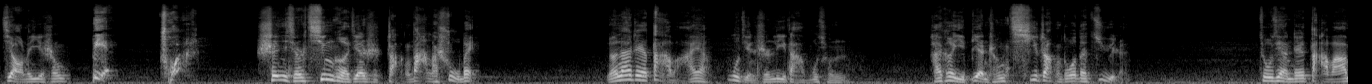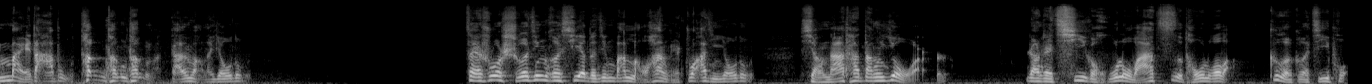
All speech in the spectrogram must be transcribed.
叫了一声“变”，歘，身形顷刻间是长大了数倍。原来这大娃呀，不仅是力大无穷，还可以变成七丈多的巨人。就见这大娃迈大步，腾腾腾啊，赶往了妖洞。再说蛇精和蝎子精把老汉给抓进妖洞，想拿他当诱饵。让这七个葫芦娃自投罗网，个个击破。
